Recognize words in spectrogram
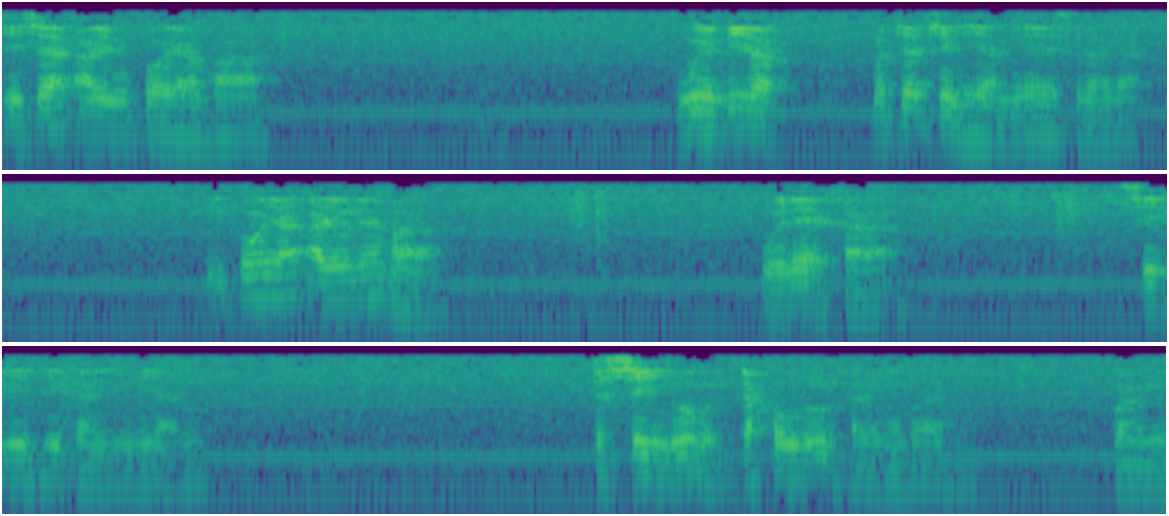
Teacher, ဝင်ပြီးတော့မပြတ်ဖြစ်နေရမယ်ဆိုတာကဒီပေါ်ရအာယုထဲမှာဝင်တဲ့အခါရှိလေးနှိကံလို့မရဘူးတရှိန်လို့တဟုန်လို့ခါတယ်ဝင်သွားတယ် when we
